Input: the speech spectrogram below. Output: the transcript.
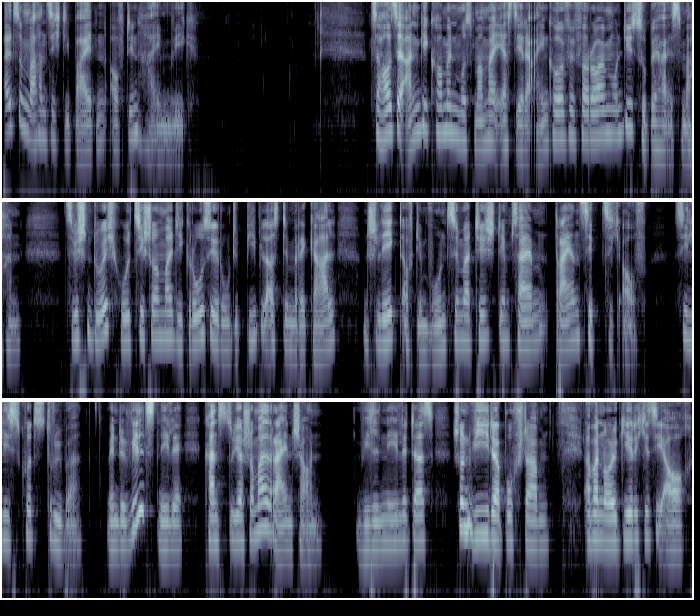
Also machen sich die beiden auf den Heimweg. Zu Hause angekommen, muss Mama erst ihre Einkäufe verräumen und die Suppe heiß machen. Zwischendurch holt sie schon mal die große rote Bibel aus dem Regal und schlägt auf dem Wohnzimmertisch den Psalm 73 auf. Sie liest kurz drüber. Wenn du willst, Nele, kannst du ja schon mal reinschauen. Will Nele das? Schon wieder Buchstaben. Aber neugierig ist sie auch.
